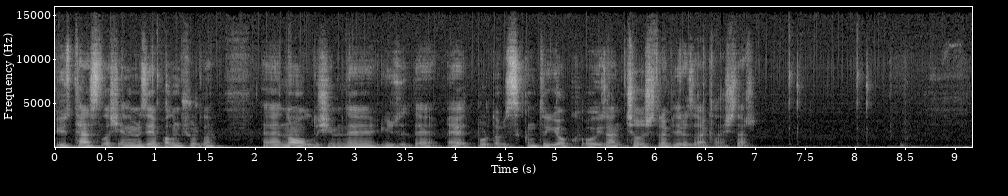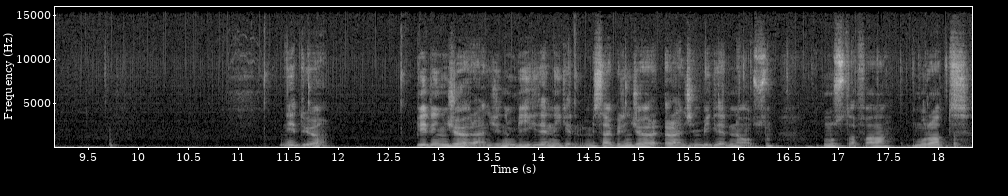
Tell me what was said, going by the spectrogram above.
Yüz ters slash enimizi yapalım şurada. Ee, ne oldu şimdi? Yüzde evet burada bir sıkıntı yok. O yüzden çalıştırabiliriz arkadaşlar. Ne diyor? Birinci öğrencinin bilgilerini girin. Mesela birinci öğrencinin bilgileri ne olsun? Mustafa, Murat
